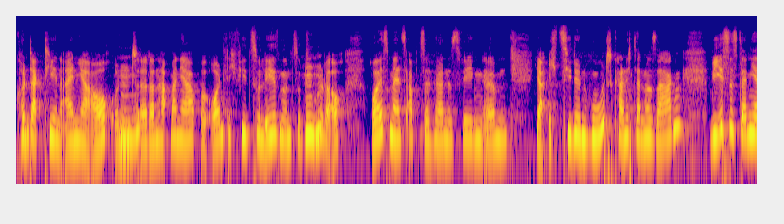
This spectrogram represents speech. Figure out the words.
kontaktieren einen ja auch und mhm. äh, dann hat man ja ordentlich viel zu lesen und zu tun mhm. oder auch Voicemails abzuhören. Deswegen, ähm, ja, ich ziehe den Hut, kann ich da nur sagen. Wie ist es denn jetzt,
